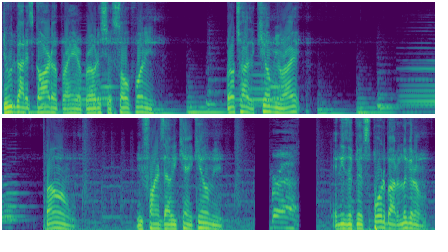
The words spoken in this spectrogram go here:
Dude got his guard up right here, bro. This shit's so funny. Bro tries to kill me, right? Boom. He finds out he can't kill me. Bruh. And he's a good sport about it. Look at him.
